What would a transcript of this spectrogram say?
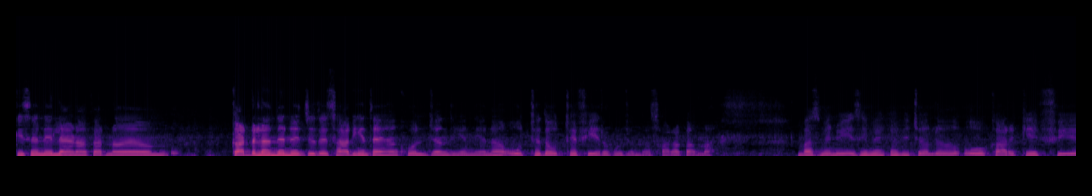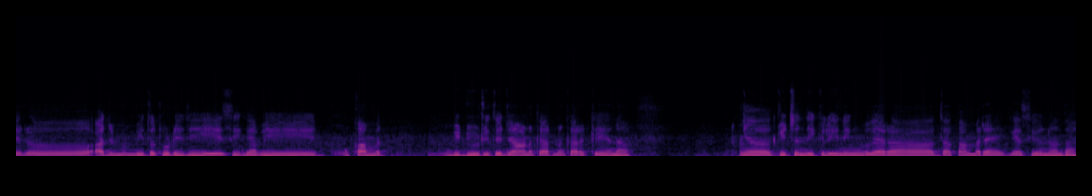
ਕਿਸੇ ਨੇ ਲੈਣਾ ਕਰਨਾ, ਕੱਢ ਲੈਂਦੇ ਨੇ ਜਦੋਂ ਸਾਰੀਆਂ ਤੈਹਾਂ ਖੁੱਲ੍ਹ ਜਾਂਦੀਆਂ ਨੇ ਹੈ ਨਾ ਉੱਥੇ ਦਾ ਉੱਥੇ ਫੇਰ ਹੋ ਜਾਂਦਾ ਸਾਰਾ ਕੰਮ। ਬਸ ਮੈਨੂੰ ਇਹ ਸੀ, ਮੈਂ ਕਿਹਾ ਵੀ ਚਲੋ ਉਹ ਕਰਕੇ ਫਿਰ ਅੱਜ ਮੰਮੀ ਤੋਂ ਥੋੜ੍ਹੀ ਜਿਹੀ ਇਹ ਸੀਗਾ ਵੀ ਕੰਮ ਵੀ ਡਿਊਟੀ 'ਤੇ ਜਾਣ ਕਾਰਨ ਕਰਕੇ ਹੈ ਨਾ ਕਿਚਨ ਦੀ ਕਲੀਨਿੰਗ ਵਗੈਰਾ ਦਾ ਕੰਮ ਰਹਿ ਗਿਆ ਸੀ ਉਹਨਾਂ ਦਾ।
